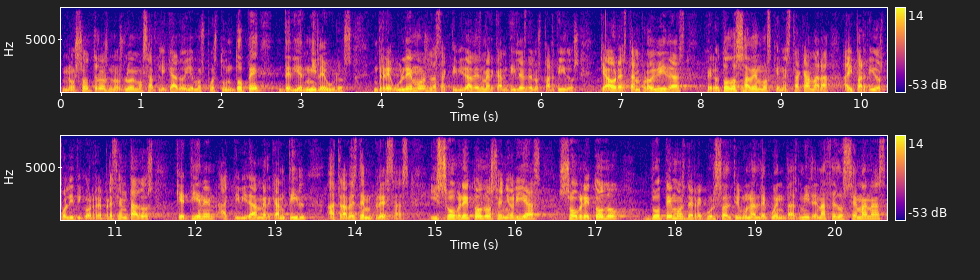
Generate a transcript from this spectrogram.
Nosotros nos lo hemos aplicado y hemos puesto un tope de 10.000 euros. Regulemos las actividades mercantiles de los partidos, que ahora están prohibidas, pero todos sabemos que en esta Cámara hay partidos políticos representados que tienen actividad mercantil a través de empresas. Y sobre todo, señorías, sobre todo, Dotemos de recurso al Tribunal de Cuentas. Miren, hace dos semanas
